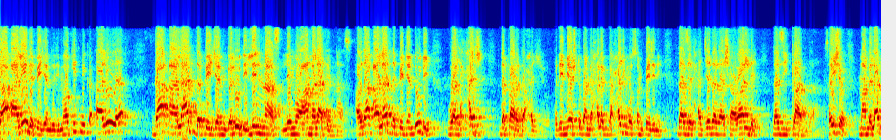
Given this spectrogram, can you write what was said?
دا الی د پیجندو دي مواقیت میکه الی دا آلات د پیجنګلو دي للناس لمعاملات الناس او دا آلات د پیجندو دي والحج د پر د حج په دې میاشتو باندې خلک د حج موسم پیجني دا ذل حج دا, دا شوال دی دا زیکات ده صحیح شو معاملات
